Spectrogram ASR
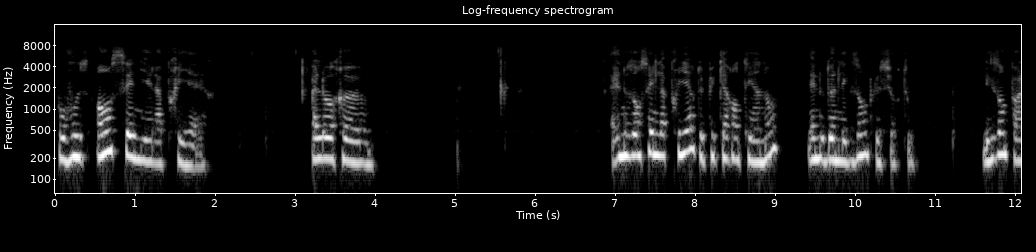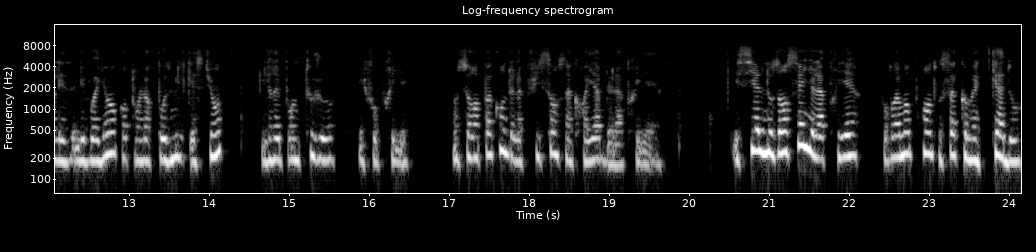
Pour vous enseigner la prière. Alors, euh, elle nous enseigne la prière depuis 41 ans, elle nous donne l'exemple surtout. L'exemple par les, voyants, quand on leur pose mille questions, ils répondent toujours, il faut prier. On ne se rend pas compte de la puissance incroyable de la prière. Et si elle nous enseigne la prière, il faut vraiment prendre ça comme un cadeau.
